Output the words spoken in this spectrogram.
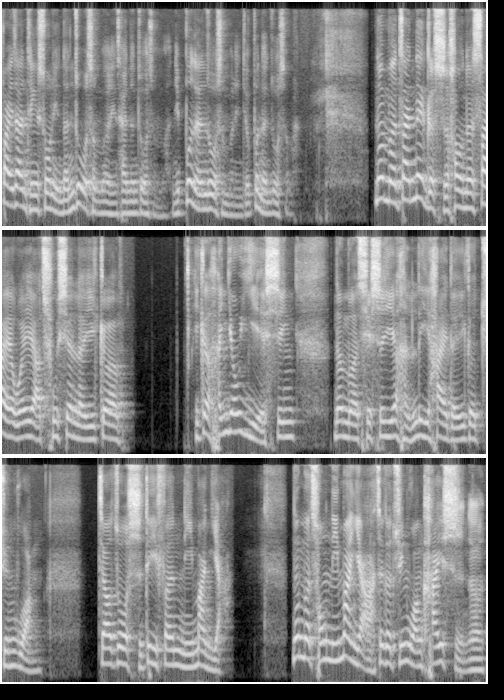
拜占庭说你能做什么，你才能做什么；你不能做什么，你就不能做什么。那么在那个时候呢，塞尔维亚出现了一个。一个很有野心，那么其实也很厉害的一个君王，叫做史蒂芬尼曼雅。那么从尼曼雅这个君王开始呢，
